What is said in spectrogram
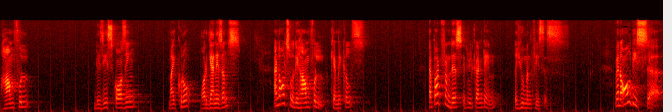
harmful disease causing microorganisms and also the harmful chemicals. Apart from this, it will contain the human feces. When all these uh,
